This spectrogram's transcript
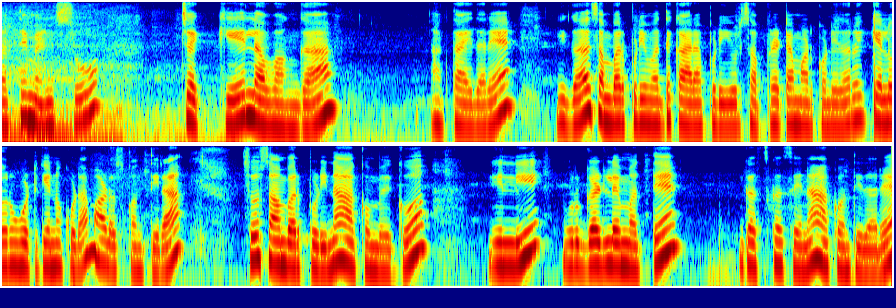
ಮತ್ತು ಮೆಣಸು, ಚಕ್ಕೆ, ಲವಂಗ ಹಾಕ್ತಾಯಿದ್ದಾರೆ ಈಗ ಸಾಂಬಾರು ಪುಡಿ ಮತ್ತು ಖಾರ ಪುಡಿ ಇವ್ರು ಸಪ್ರೇಟಾಗಿ ಮಾಡ್ಕೊಂಡಿದ್ದಾರೆ. ಕೆಲವರು ಒಟ್ಟಿಗೆನೂ ಕೂಡ ಮಾಡಿಸ್ಕೊತೀರ? ಸೊ ಸಾಂಬಾರು ಪುಡಿನ ಹಾಕೊಬೇಕು. ಇಲ್ಲಿ ಹುರ್ಗಡ್ಲೆ ಮತ್ತು ಗಸಗಸೆನ ಹಾಕೊತಿದ್ದಾರೆ.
